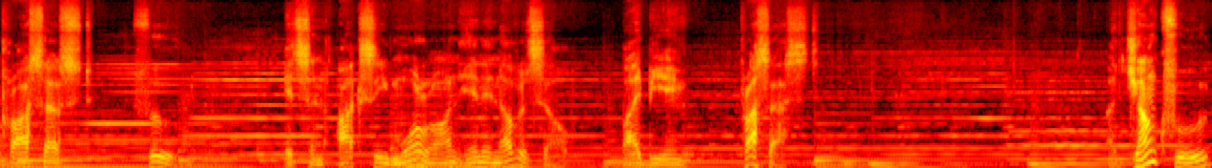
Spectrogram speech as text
processed food. It's an oxymoron in and of itself by being processed. A junk food,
